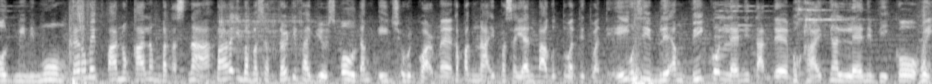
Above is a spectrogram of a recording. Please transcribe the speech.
old minimum. Pero may panukalang batas na para ibaba sa 35 years old ang age requirement. Kapag naipasa yan bago 2028, posible ang Vico-Lenny tandem o kahit nga Lenny-Vico. Wait,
